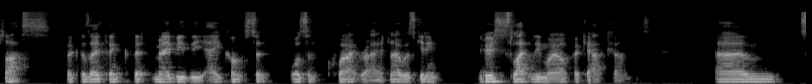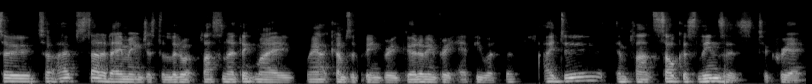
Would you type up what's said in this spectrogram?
plus because I think that maybe the A constant wasn't quite right and I was getting very slightly myopic outcomes. Um, so so I've started aiming just a little bit plus, and I think my my outcomes have been very good. I've been very happy with them. I do implant sulcus lenses to create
